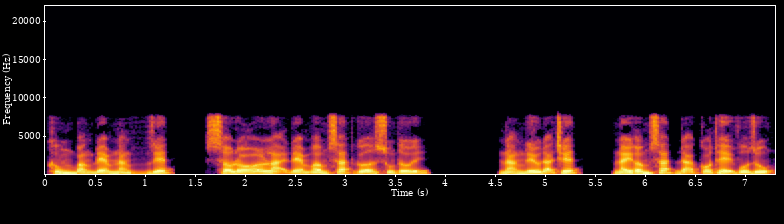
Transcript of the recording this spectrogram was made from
không bằng đem nàng giết, sau đó lại đem âm sát gỡ xuống tới. Nàng nếu đã chết, này âm sát đã có thể vô dụng.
